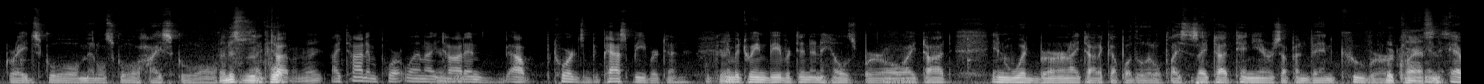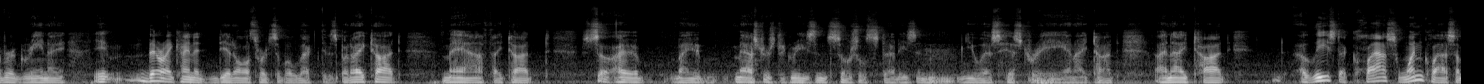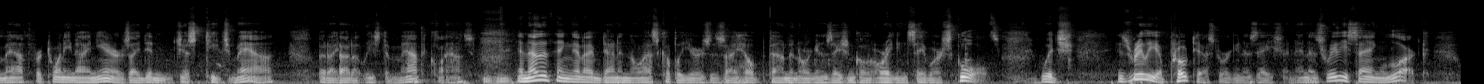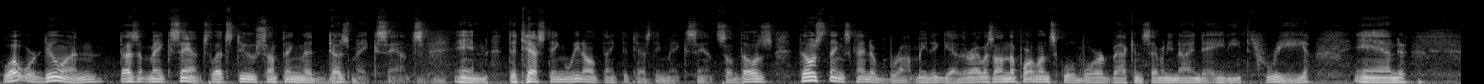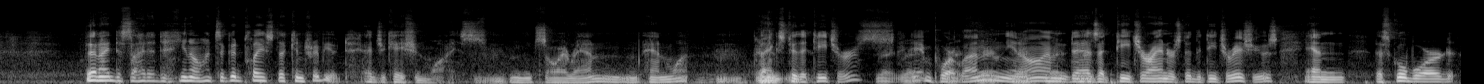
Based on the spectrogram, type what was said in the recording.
grade school, middle school, high school. And this was in I taught- Portland, right? I taught in Portland. I taught in out towards past Beaverton, Okay. in between Beaverton and Hillsboro. Mm-hmm. I taught in Woodburn. I taught a couple of the little places. I taught 10 years up in Vancouver. What classes? In Evergreen. I it, there I kind of did all sorts of electives, but I taught math. I taught so I have my master's degrees in social studies and mm-hmm. U.S. history, and I taught and I taught at least a class, one class of math for 29 years. I didn't just teach math, but I taught at least a math class. Mm-hmm. Another thing that I've done in the last couple of years is I helped found an organization called Oregon Save Our Schools, which is really a protest organization and is really saying, look, what we're doing doesn't make sense. Let's do something that does make sense. And the testing, we don't think the testing makes sense. So those those things kind of brought me together. I was on the Portland School Board back in 79 to 83 and then I decided, you know, it's a good place to contribute education wise. And so I ran and won. Thanks to the teachers Right, right, in Portland, right, you know, and as a teacher, I understood the teacher issues, and the school board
